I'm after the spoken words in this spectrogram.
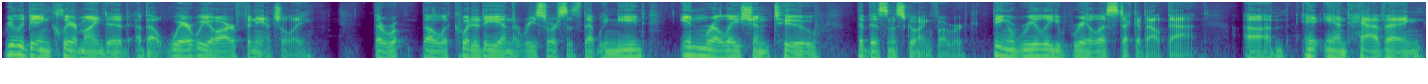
really being clear minded about where we are financially, the, the liquidity and the resources that we need in relation to the business going forward, being really realistic about that um, and having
